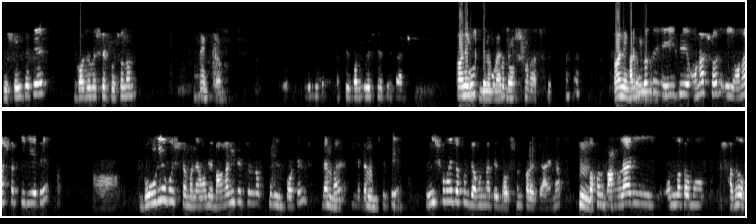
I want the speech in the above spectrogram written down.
তো সেই থেকে গজবেশের প্রচলন। একদম। গজবেশের এটা অনেক ধন্যবাদ। দর্শন আছে। অনেক মূলত এই যে অনাসর এই অনাসর পিরিয়ডে গৌরীয় বৈষ্ণব মানে আমাদের বাঙালিদের জন্য খুব ইম্পর্টেন্ট ব্যাপার সেটা হচ্ছে যে এই সময় যখন জগন্নাথের দর্শন করা যায় না তখন বাংলারই অন্যতম সাধক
